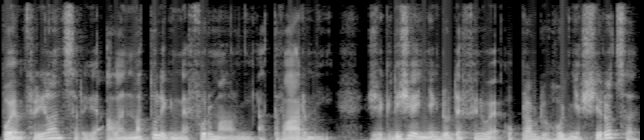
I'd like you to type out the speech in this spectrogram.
Pojem freelancer je ale natolik neformální a tvárný, že když jej někdo definuje opravdu hodně široce,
